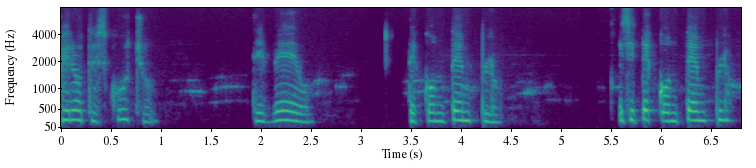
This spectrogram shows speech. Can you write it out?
pero te escucho, te veo te contemplo. Y si te contemplo,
